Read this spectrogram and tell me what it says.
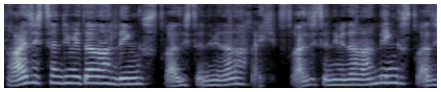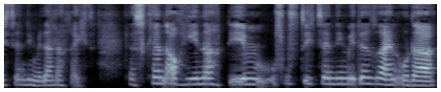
30 cm nach links, 30 cm nach rechts, 30 cm nach links, 30 cm nach rechts. Das können auch je nachdem 50 cm sein oder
